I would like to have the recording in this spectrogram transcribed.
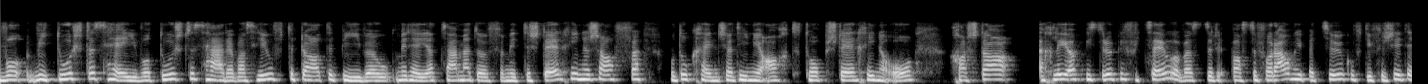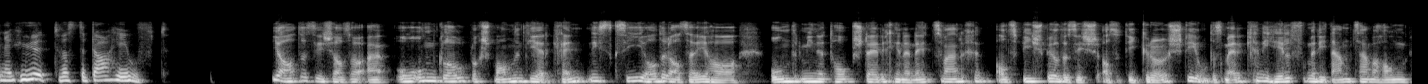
Wo, wie tust du das hey? Wo tust du das her? Was hilft dir da dabei? Weil wir haben ja zusammen dürfen mit den Stärken arbeiten und du kennst ja deine acht Top-Stärken auch. Kannst du da ein bisschen etwas darüber erzählen, was dir, was dir vor allem in Bezug auf die verschiedenen Hüte, was dir da hilft? Ja, das ist also eine unglaublich spannende Erkenntnis gewesen, oder? Also ich habe unter meinen Top-Stärken Netzwerke als Beispiel, das ist also die grösste und das merke ich, hilft mir in diesem Zusammenhang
